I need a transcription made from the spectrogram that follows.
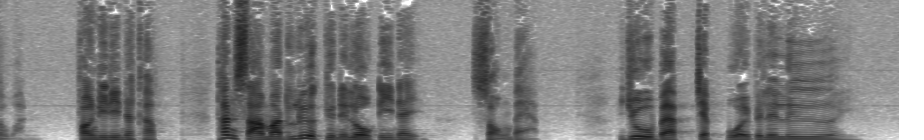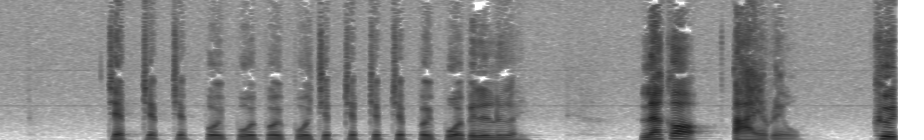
สวรรค์ ฟังดีๆนะครับ ท่านสามารถเลือกอยู่ในโลกนี้ได้สองแบบ อยู่แบบเจ็บป่วยไปเรื่อยๆ เจ็บเจ็บเจ็บป่วยป่วยป่วยป่วยเจ็บเจ็บเจ็บเจ็บป่วยป่วยไปเรื่อยๆ แล้วก็ตายเร็ว คือ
